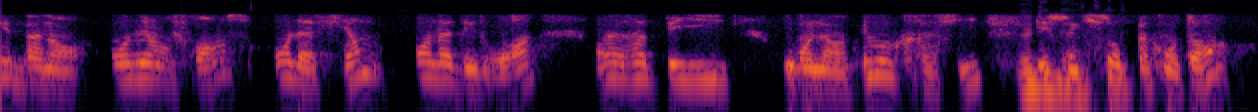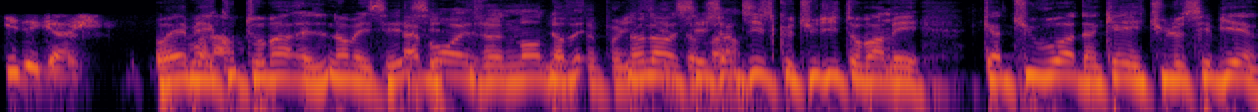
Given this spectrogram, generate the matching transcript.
Eh ben non, on est en France, on l'affirme, on a des droits, on est dans un pays où on est en démocratie, Le et débat. ceux qui sont pas contents, ils dégagent. Ouais, mais Voilà. écoute Thomas, euh, non mais c'est Un bon raisonnement de non, ce policier. non, non, c'est gentil ce que tu dis, Thomas, mais quand tu vois, dans quel, et tu le sais bien,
